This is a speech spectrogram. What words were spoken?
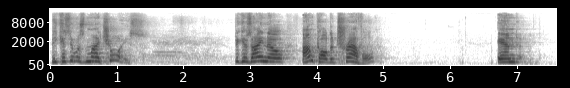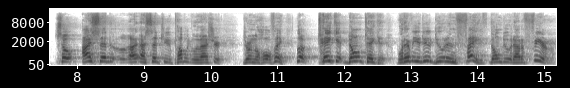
Because it was my choice. Because I know I'm called to travel. And so I said, I said to you publicly last year during the whole thing look, take it, don't take it. Whatever you do, do it in faith. Don't do it out of fear.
